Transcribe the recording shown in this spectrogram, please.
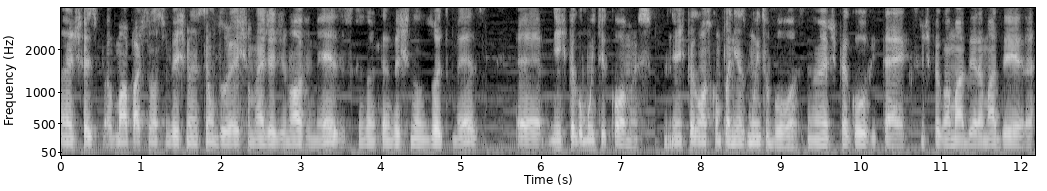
A gente fez a maior parte dos nossos investimentos tem um duration média de nove meses, que nós estamos investindo uns oito meses. É, a gente pegou muito e-commerce. A gente pegou umas companhias muito boas. Né? A gente pegou o Vitex, a gente pegou a Madeira Madeira,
